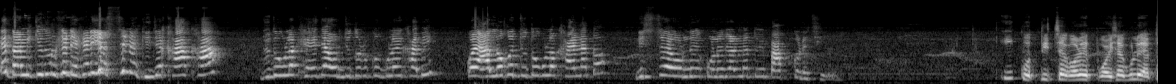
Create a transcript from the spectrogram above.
এ তো আমি কি দূরকে ডেকে নিয়ে আসছি নাকি? যে খা খা। জুতোগুলো খেয়ে যা ওর জুতোগুলোই খাবি। ওই আলোকের জুতোগুলো খায় না তো? নিশ্চয়ই অন্য কোনো জন্মে তুমি পাপ করেছিলে। কি করতে ইচ্ছা করে? পয়সাগুলো এত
